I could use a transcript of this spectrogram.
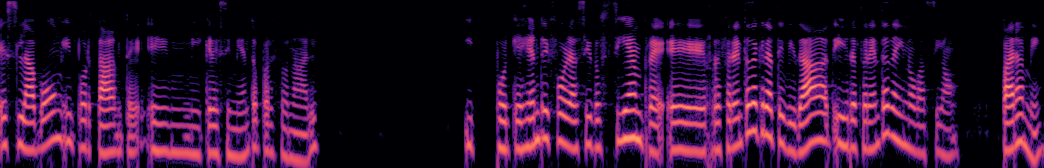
eslabón importante en mi crecimiento personal y porque Henry Ford ha sido siempre eh, referente de creatividad y referente de innovación para mí.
